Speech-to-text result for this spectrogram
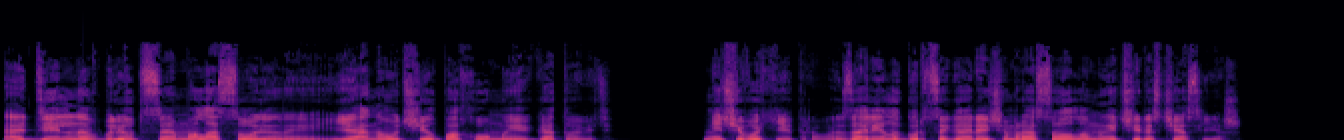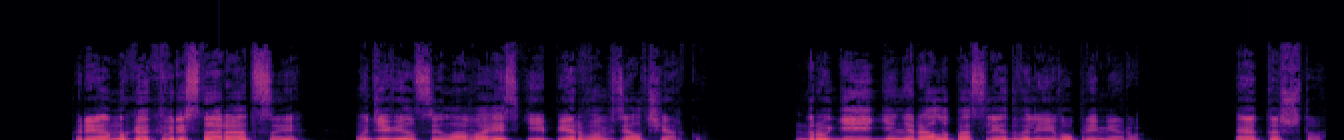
Отдельно в блюдце малосольные, я научил Пахома их готовить. Ничего хитрого, залил огурцы горячим рассолом и через час ешь. Прямо как в ресторации, удивился Иловайский и первым взял чарку. Другие генералы последовали его примеру. Это что,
